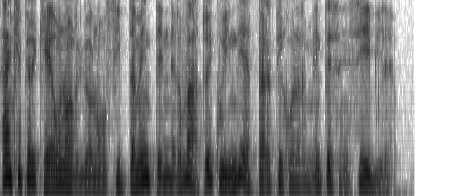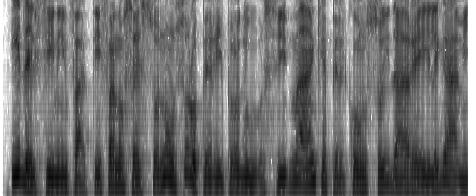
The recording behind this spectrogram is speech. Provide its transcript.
anche perché è un organo fittamente innervato e quindi è particolarmente sensibile. I delfini infatti fanno sesso non solo per riprodursi, ma anche per consolidare i legami,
